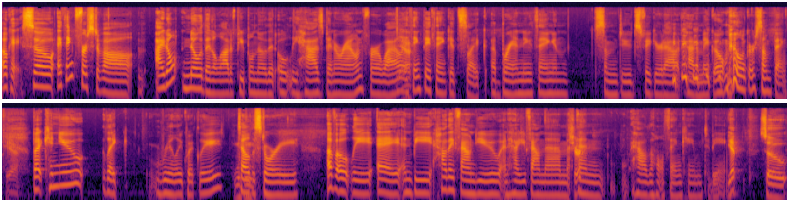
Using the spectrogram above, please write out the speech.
Okay, so I think first of all, I don't know that a lot of people know that Oatly has been around for a while. Yeah. I think they think it's like a brand new thing and some dudes figured out how to make oat milk or something. Yeah. But can you like really quickly tell Mm-hmm. the story of Oatly, A, and B, how they found you and how you found them Sure. and how the whole thing came to be? Yep. So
